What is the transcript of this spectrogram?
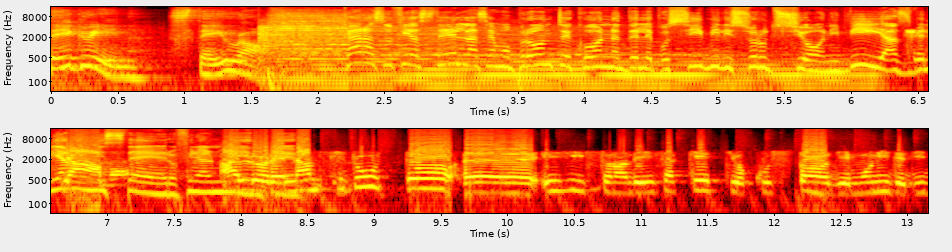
Stay green, stay raw. Sofia Stella, siamo pronte con delle possibili soluzioni. Via, sveliamo siamo. il mistero finalmente. Allora, innanzitutto eh, esistono dei sacchetti o custodie munite di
